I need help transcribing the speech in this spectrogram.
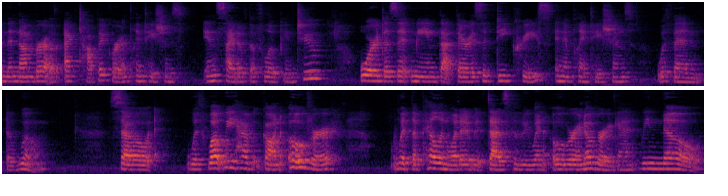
in the number of ectopic or implantations inside of the fallopian tube? Or does it mean that there is a decrease in implantations within the womb? So with what we have gone over with the pill and what it does, because we went over and over again, we know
